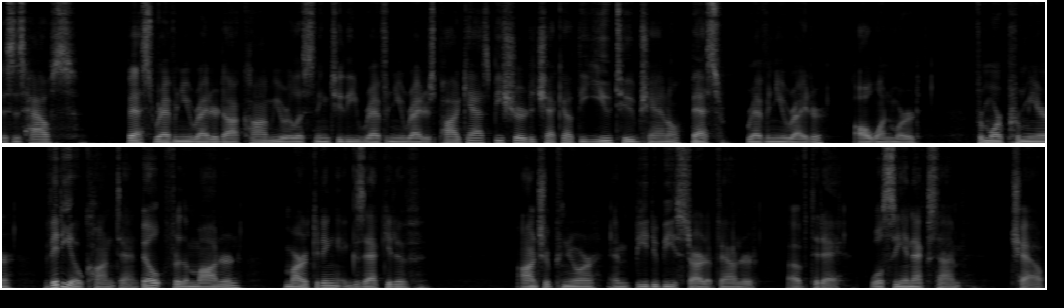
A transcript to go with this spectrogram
This is House bestrevenuewriter.com. You are listening to the Revenue Writers Podcast. Be sure to check out the YouTube channel, Best Revenue Writer, all one word, for more premier video content built for the modern marketing executive, entrepreneur, and B2B startup founder of today. We'll see you next time. Ciao.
